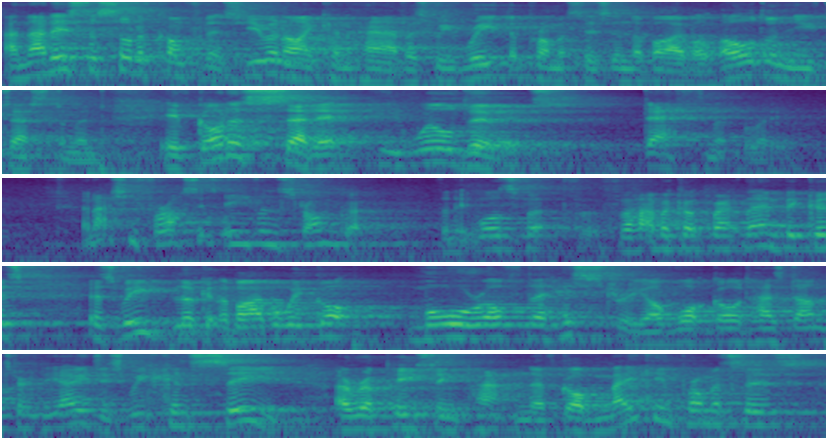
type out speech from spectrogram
And that is the sort of confidence you and I can have as we read the promises in the Bible, Old and New Testament. If God has said it, He will do it, definitely. And actually, for us, it's even stronger than it was for, for, for, Habakkuk back then because as we look at the Bible, we've got more of the history of what God has done through the ages. We can see a repeating pattern of God making promises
